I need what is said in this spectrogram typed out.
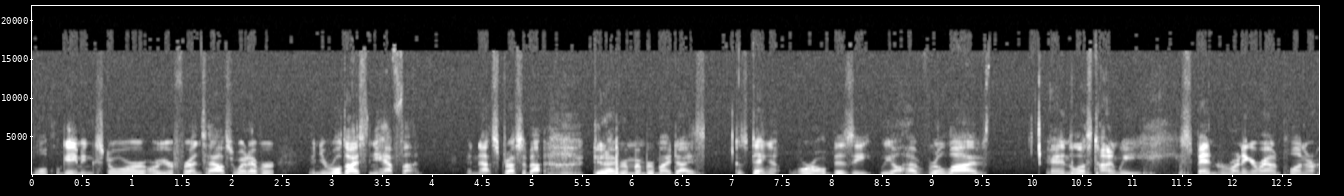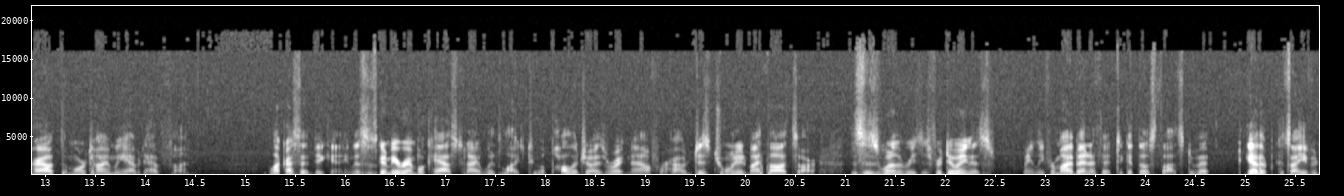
local gaming store or your friend's house or whatever, and you roll dice and you have fun, and not stress about did I remember my dice? Because dang it, we're all busy. We all have real lives. And the less time we spend running around pulling our hair out, the more time we have to have fun. Like I said at the beginning, this is going to be a Ramblecast, and I would like to apologize right now for how disjointed my thoughts are. This is one of the reasons for doing this, mainly for my benefit, to get those thoughts to together, because I even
